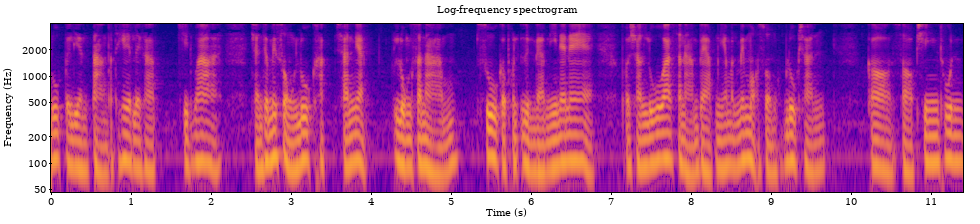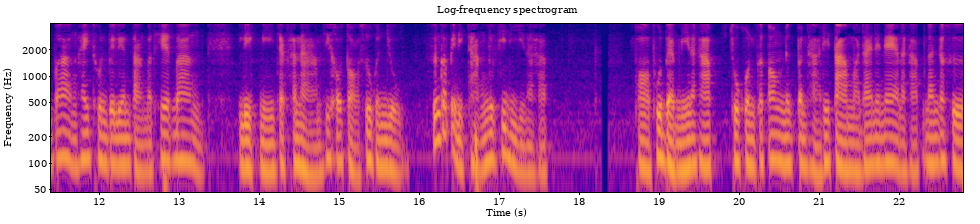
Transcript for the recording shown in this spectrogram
ลูกไปเรียนต่างประเทศเลยครับ คิดว่าฉันจะไม่ส่งลูกฉันเนี่ยลงสนามสู้กับคนอื่นแบบนี้แน่ๆ เพราะฉันรู้ว่าสนามแบบนี้มันไม่เหมาะสมกับลูกฉัน ก็สอบชิงทุนบ้าง ให้ทุนไปเรียนต่างประเทศบ้าง หลีกหนีจากสนามที่เขาต่อสู้กันอยู่ ซึ่งก็เป็นอีกทางเลือกที่ดีนะครับ พอพูดแบบนี้นะครับ ทุกคนก็ต้องนึกปัญหาที่ตามมาได้แน่ๆนะครับ นั่นก็คือ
